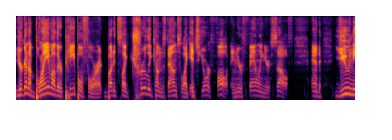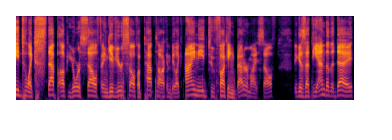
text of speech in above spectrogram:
you're going to blame other people for it, but it's like truly comes down to like it's your fault and you're failing yourself. And you need to like step up yourself and give yourself a pep talk and be like I need to fucking better myself because at the end of the day,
